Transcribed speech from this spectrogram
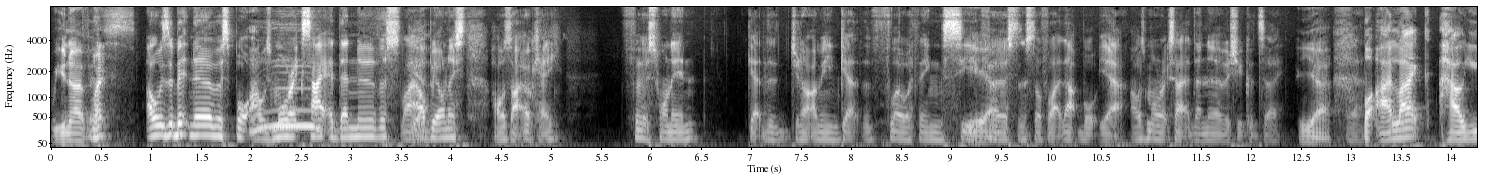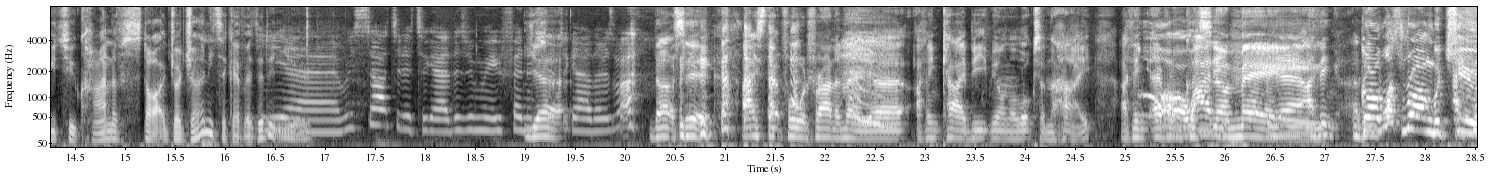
Were you nervous? I was a bit nervous, but I was more mm. excited than nervous. Like Yeah. I'll be honest, I was like, okay, first one in. Get the, do you know what I mean? Get the flow of things, see Yeah. it first and stuff like that. But yeah, I was more excited than nervous, you could say. Yeah. But I like how you two kind of started your journey together, didn't you? Yeah, we started it together and we finished Yeah. it together as well. That's it. I stepped forward for Anna-May. Uh, I think Kai beat me on the looks and the height. I think everyone Oh, could see. Anna-May. Yeah, I think. I Girl, think, what's wrong with you?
